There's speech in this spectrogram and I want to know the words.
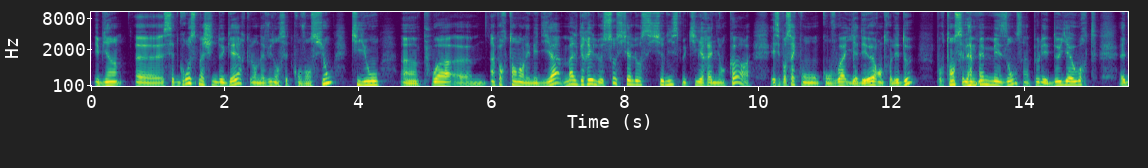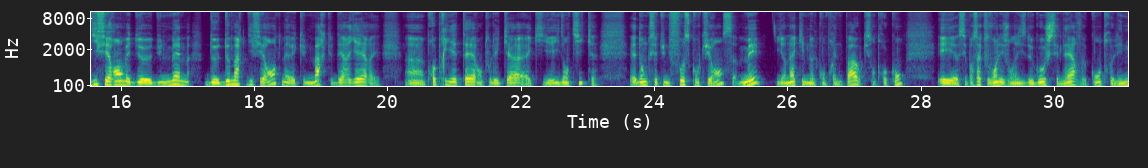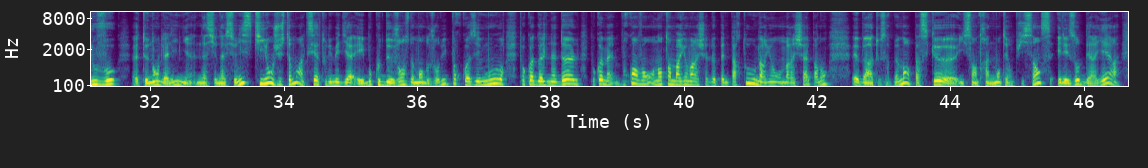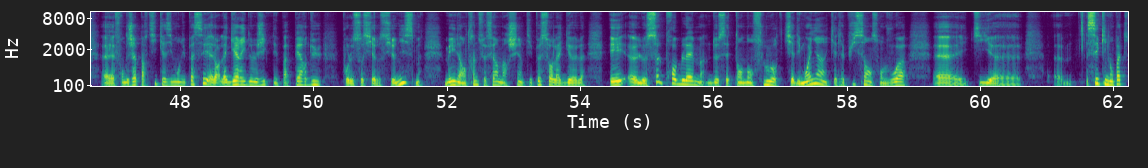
Eh bien, euh, cette grosse machine de guerre que l'on a vue dans cette convention, qui ont un poids important dans les médias, malgré le social-sionisme qui règne encore, et c'est pour ça qu'on voit, il y a des heures entre les deux, Pourtant, c'est la même maison, c'est un peu les deux yaourts euh, différents, mais d'une même, de deux marques différentes, mais avec une marque derrière et un propriétaire, en tous les cas, euh, qui est identique. Et donc, c'est une fausse concurrence, mais il y en a qui ne le comprennent pas ou qui sont trop cons. Et euh, c'est pour ça que souvent les journalistes de gauche s'énervent contre les nouveaux euh, tenants de la ligne nationale sioniste qui ont justement accès à tous les médias. Et beaucoup de gens se demandent aujourd'hui pourquoi Zemmour, pourquoi Goldnadel, pourquoi, pourquoi on, entend Marion Maréchal Le Pen partout, Marion Maréchal, pardon. Eh ben, tout simplement parce qu'ils euh, sont en train de monter en puissance et les autres derrière font déjà partie quasiment du passé. Alors la guerre idéologique n'est pas perdue pour le social-sionisme, mais il est en train de se faire marcher un petit peu sur la gueule. Et le seul problème de cette tendance lourde, qui a des moyens, qui a de la puissance, on le voit, euh, qui euh, euh, c'est qu'ils n'ont pas.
